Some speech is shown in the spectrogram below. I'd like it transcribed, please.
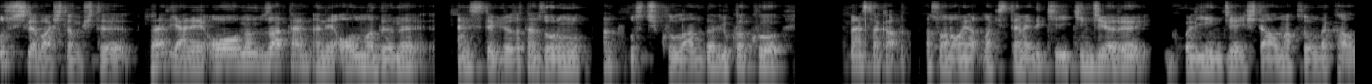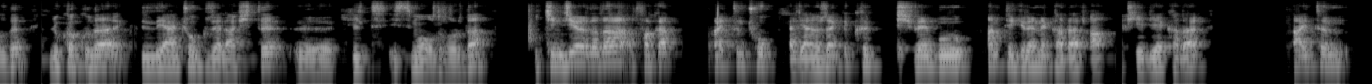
Pulisic ile başlamıştı. Yani onun zaten hani olmadığını kendisi de biliyor. Zaten zorunluluktan Pulisic kullandı. Lukaku hemen sakatlıktan sonra oynatmak istemedi ki ikinci yarı gol yiyince işte almak zorunda kaldı. Lukaku da kilidi yani çok güzel açtı. Ee, kilit ismi oldu burada. İkinci yarıda da fakat Brighton çok geldi. Yani özellikle 45 ve bu Kante girene kadar 67'ye kadar Brighton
